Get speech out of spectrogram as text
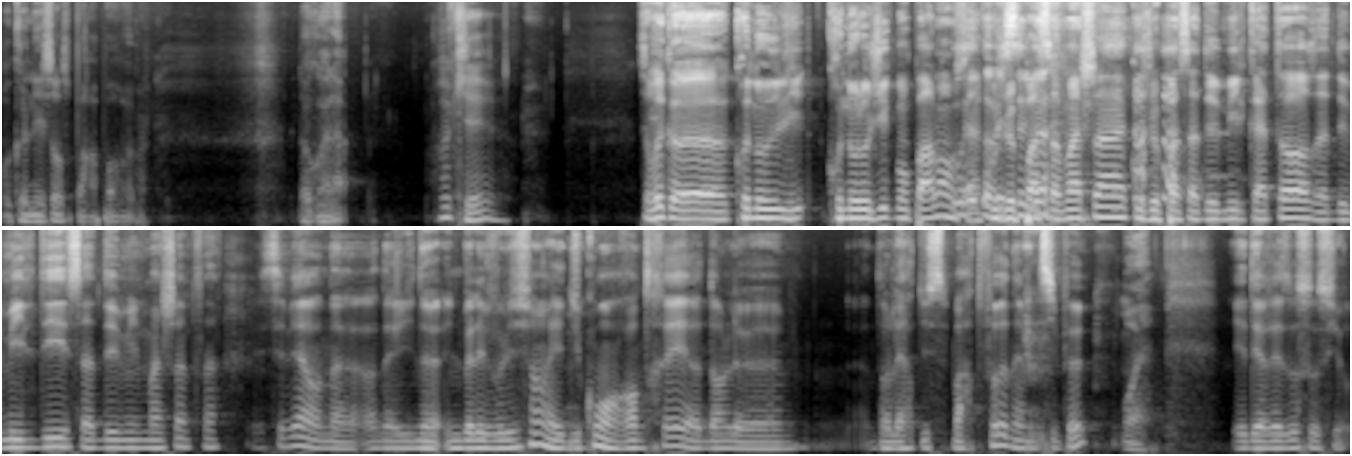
Reconnaissance par rapport à. Donc voilà. Ok. C'est vrai que chronolo- chronologiquement parlant, Ouais, mais je passe bien. à machin, que je passe à 2014, à 2010, à 2000 machin, tout ça. C'est bien, on a, on a eu une, une belle évolution et du coup on rentrait dans le dans l'ère du smartphone un petit peu Ouais. et des réseaux sociaux.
